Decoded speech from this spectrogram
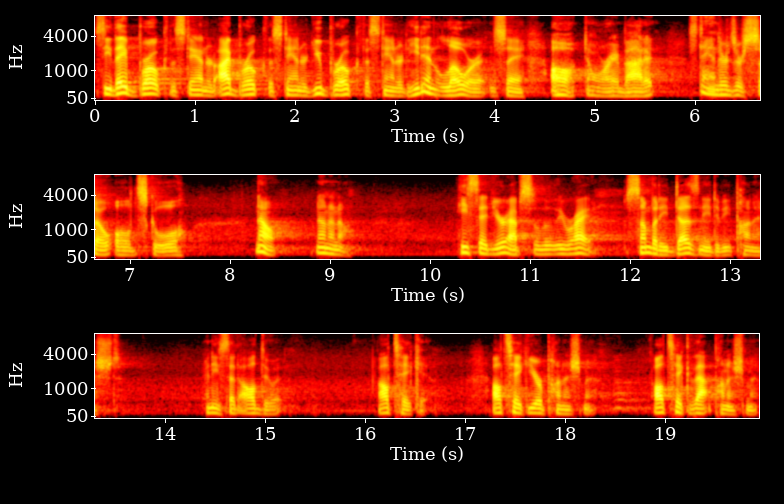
See, they broke the standard. I broke the standard. You broke the standard. He didn't lower it and say, oh, don't worry about it. Standards are so old school. No, no, no, no. He said, You're absolutely right. Somebody does need to be punished. And he said, I'll do it. I'll take it. I'll take your punishment. I'll take that punishment.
